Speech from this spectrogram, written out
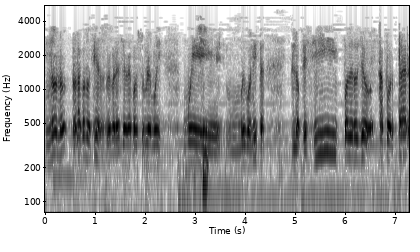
No, no, no la conocía. Me parece una costumbre muy, muy, sí. muy bonita lo que sí puedo yo aportar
